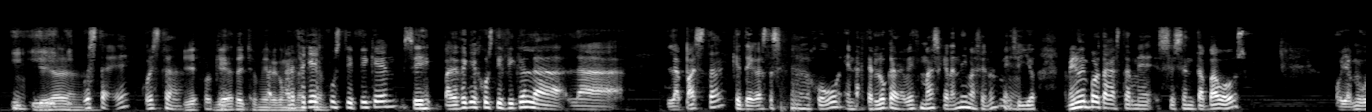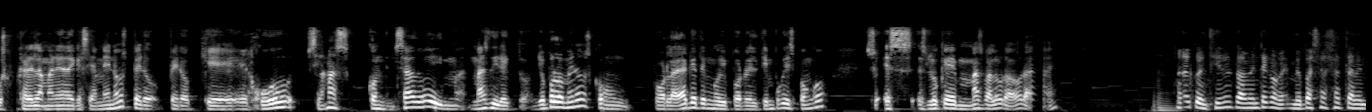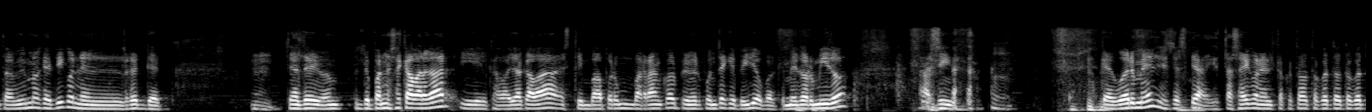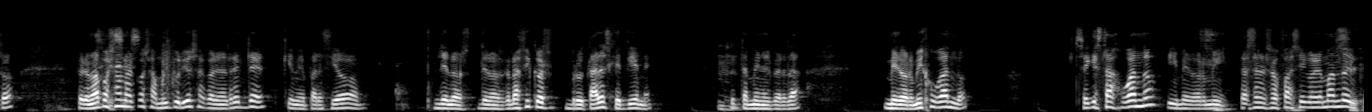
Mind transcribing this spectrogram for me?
Y, y- Yo ya- y cuesta, ¿eh? Cuesta. Porque ya te he hecho mi parece que justifiquen, sí, parece que justifiquen la, la, la pasta que te gastas en el juego en hacerlo cada vez más grande y más enorme. Si yo, a mí no me importa gastarme 60 pavos, o ya me buscaré la manera de que sea menos, pero, pero que el juego sea más condensado y más directo. Yo por lo menos, con, por la edad que tengo y por el tiempo que dispongo, es, es lo que más valoro ahora. ¿eh? Coincido totalmente con... Me pasa exactamente lo mismo que a ti con el Red Dead. Mm. Ya te, digo, te pones a cabalgar y el caballo acaba estimbado por un barranco el primer puente que pillo, porque me he dormido así. que duermes y dices, hostia, y estás ahí con el tocoto, tocoto, tocoto. Pero me ha pasado Sí, sí, una sí. cosa muy curiosa con el Red Dead que me pareció de los, de los gráficos brutales que tiene. Eso Mm. también es verdad. Me dormí jugando. Sé que estaba jugando y me dormí. Estás en el sofá así con el mando y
